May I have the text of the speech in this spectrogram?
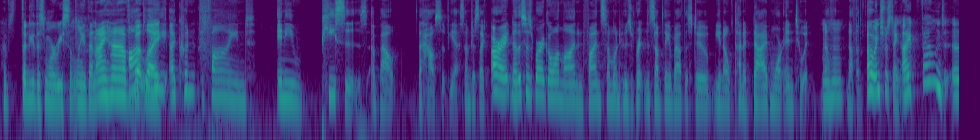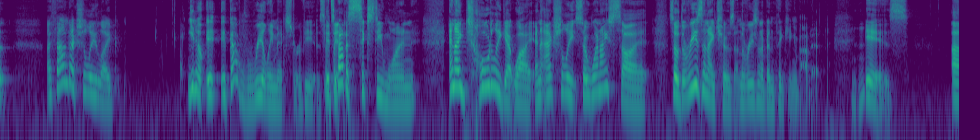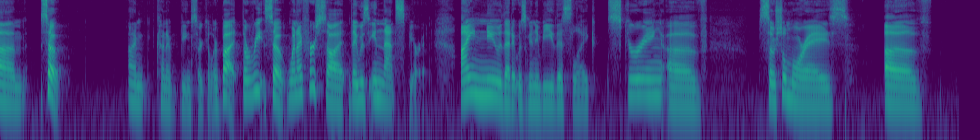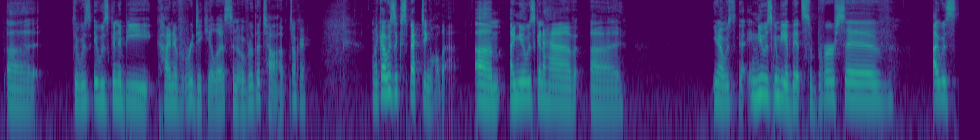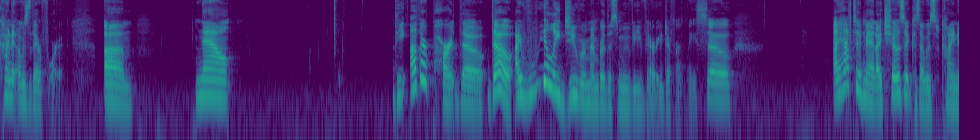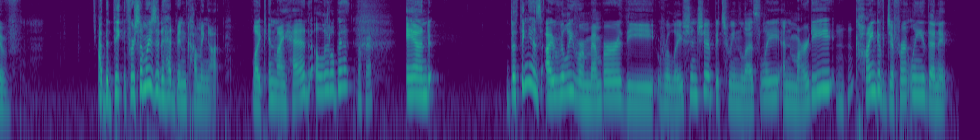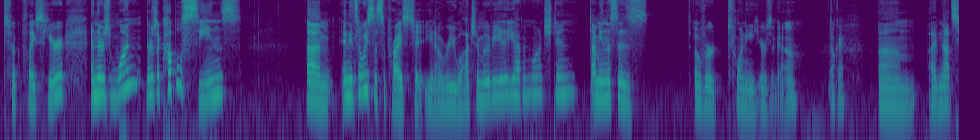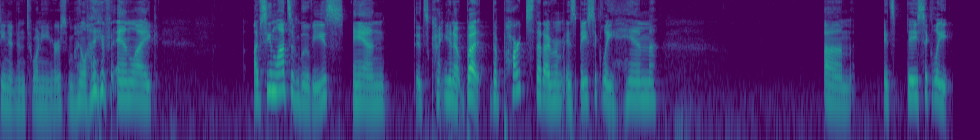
have studied this more recently than I have, but like I couldn't find any pieces about the House of Yes. I'm just like, all right, now this is where I go online and find someone who's written something about this to, you know, kind of dive more into it. Nothing. Nothing. oh interesting. I found uh, I found actually like you know it, it got really mixed reviews. It's did. about a 61 and I totally get why. And actually so when I saw it, so the reason I chose it and the reason I've been thinking about it is um so I'm kind of being circular, but the re so when I first saw it, they was in that spirit. I knew that it was going to be this like skewering of social mores, of uh, there was it was going to be kind of ridiculous and over the top. Okay. Like I was expecting all that. Um, I knew it was going to have, uh, you know, I was I knew it was going to be a bit subversive. I was kind of I was there for it. Um, now, the other part, though, though I really do remember this movie very differently. So, I have to admit, I chose it because I was kind of, I've been think for some reason it had been coming up, like in my head a little bit, Okay. and the thing is, I really remember the relationship between Lesly and Marty mm-hmm. kind of differently than it took place here. And there's one, there's a couple scenes, um, and it's always a surprise to you know rewatch a movie that you haven't watched in. I mean, this is over 20 years ago. Okay. Um, I've not seen it in 20 years of my life. And like, I've seen lots of movies and it's kind, you know, but the parts that I remember is basically him. Um, it's basically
